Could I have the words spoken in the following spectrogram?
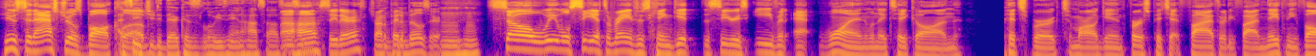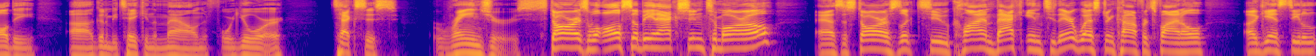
Houston Astros ball club. I see what you did there because Louisiana hot sauce. Uh huh. See there? Trying to pay the bills there. Mm-hmm. So we will see if the Rangers can get the series even at one when they take on Pittsburgh tomorrow. Again, first pitch at 535. Nathan Eovaldi uh, going to be taking the mound for your Texas Rangers. Stars will also be in action tomorrow as the Stars look to climb back into their Western Conference final against the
